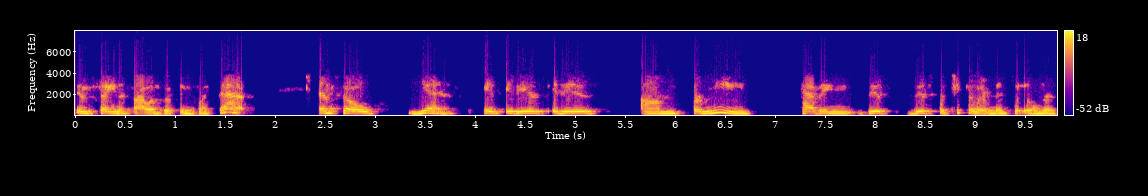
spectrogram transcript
insane asylums, or things like that. And so yes, it, it is. It is um, for me having this this particular mental illness.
